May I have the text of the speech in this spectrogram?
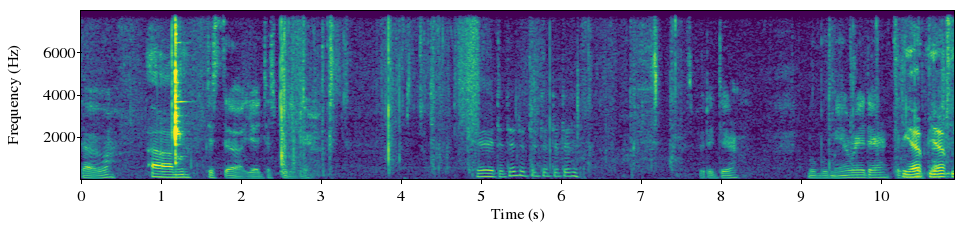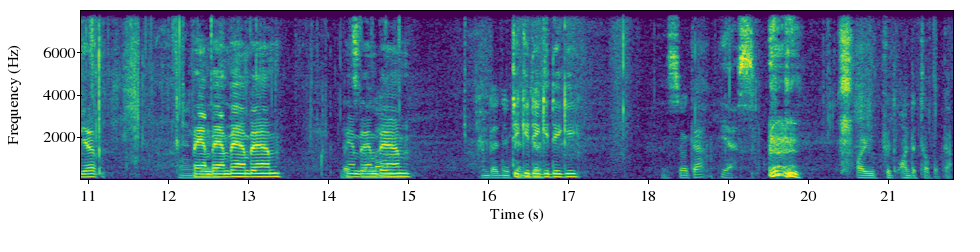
So Um, just uh, yeah, just put it there. Just put it there. Bumbu merah there. Take Yep, yep, yep. And, Bam, uh, bam, bam, bam. Bam, bam, bam. And then you Diggy, can diggy, diggy. Just soak that, Yes. or you put on the top of that.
